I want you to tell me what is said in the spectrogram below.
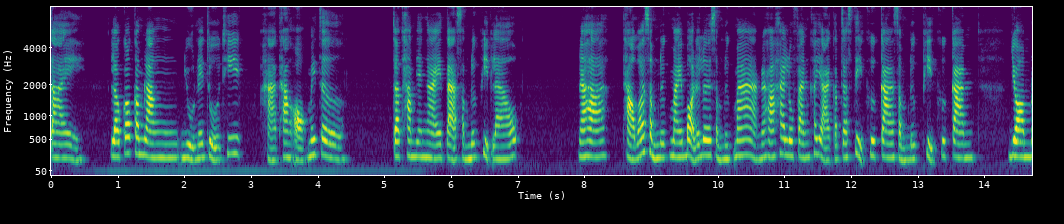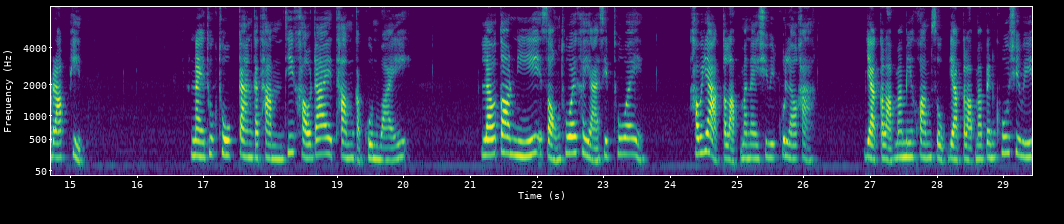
ใจ แล้วก็กำลังอยู่ในจุดที่หาทางออกไม่เจอ จะทำยังไงแต่สำนึกผิดแล้วนะคะ ถามว่าสำนึกไหมบอกได้เลยสำนึกมากนะคะไฮโลแฟนขยายกับจัสติคือการสำนึกผิดคือการยอมรับผิด ในทุกๆการกระทำที่เขาได้ทำกับคุณไว้ แล้วตอนนี้สองถ้วยขยายสิบถ้วย เขาอยากกลับมาในชีวิตคุณแล้วค่ะ อยากกลับมามีความสุข อยากกลับมาเป็นคู่ชีวิต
